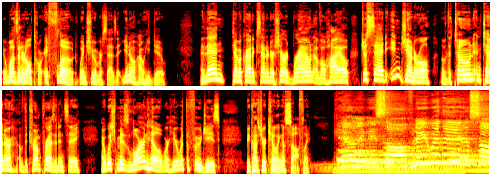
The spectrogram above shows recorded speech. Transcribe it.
It wasn't at all tor- it flowed when Schumer says it. You know how he do. And then Democratic Senator Sherrod Brown of Ohio just said, in general, of the tone and tenor of the Trump presidency, I wish Ms. Lauryn Hill were here with the Fugees because you're killing us softly. Killing me softly with his song.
